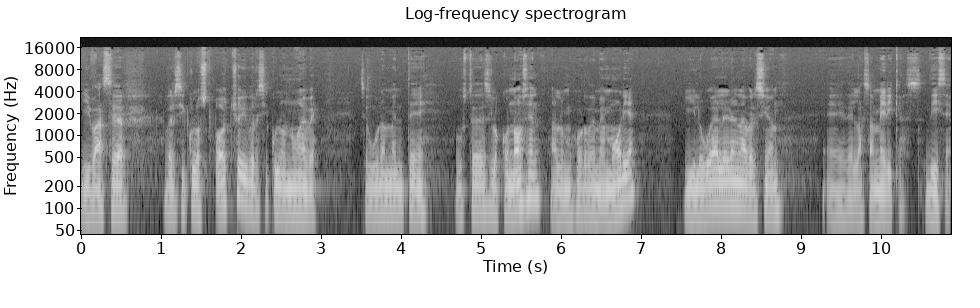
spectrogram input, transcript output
y va a ser versículos 8 y versículo 9. Seguramente ustedes lo conocen, a lo mejor de memoria, y lo voy a leer en la versión eh, de las Américas. Dice,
